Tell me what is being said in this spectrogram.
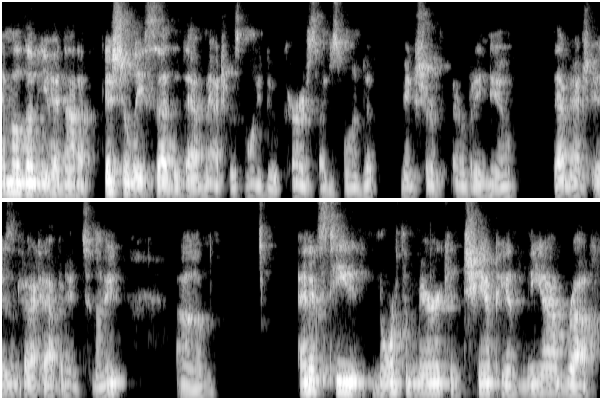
MLW had not officially said that that match was going to occur, so I just wanted to make sure everybody knew that match is in fact happening tonight. Um, NXT North American Champion Leon Ruff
